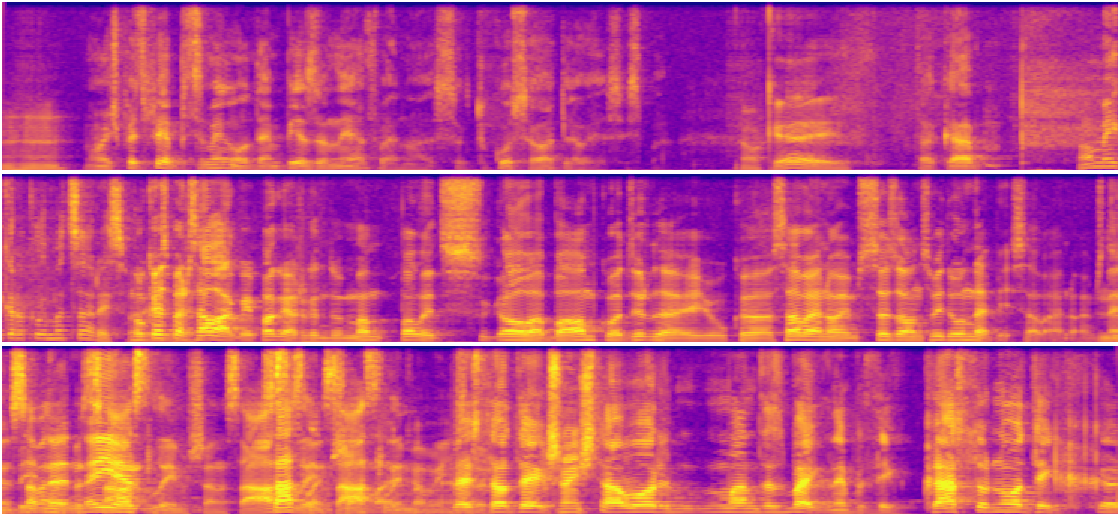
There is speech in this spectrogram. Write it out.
Mm -hmm. un viņš pēc 15 minūtēm piezvanīja, atvainojās. Saku, tu ko sev atļaujies vispār? Ok. Tā kā No, mikroklimats arī svarīgs. Nu, kas par salāku bija pagājušajā gadā? Man palīdz galvā bauma, ko dzirdēju, ka savainojums sezonas vidū nebija savainojums. Ne, Tas bija ne, ne, neier- saslimšana, es tev teikšu, viņš tā var, man tas baigi nepatīk. Kas tur notika? Ka...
